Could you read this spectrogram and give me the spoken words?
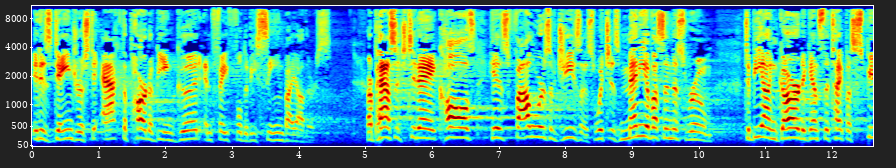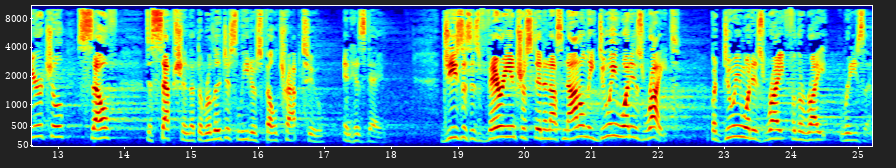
It is dangerous to act the part of being good and faithful to be seen by others. Our passage today calls his followers of Jesus, which is many of us in this room, to be on guard against the type of spiritual self deception that the religious leaders fell trapped to in his day. Jesus is very interested in us not only doing what is right, but doing what is right for the right reason.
